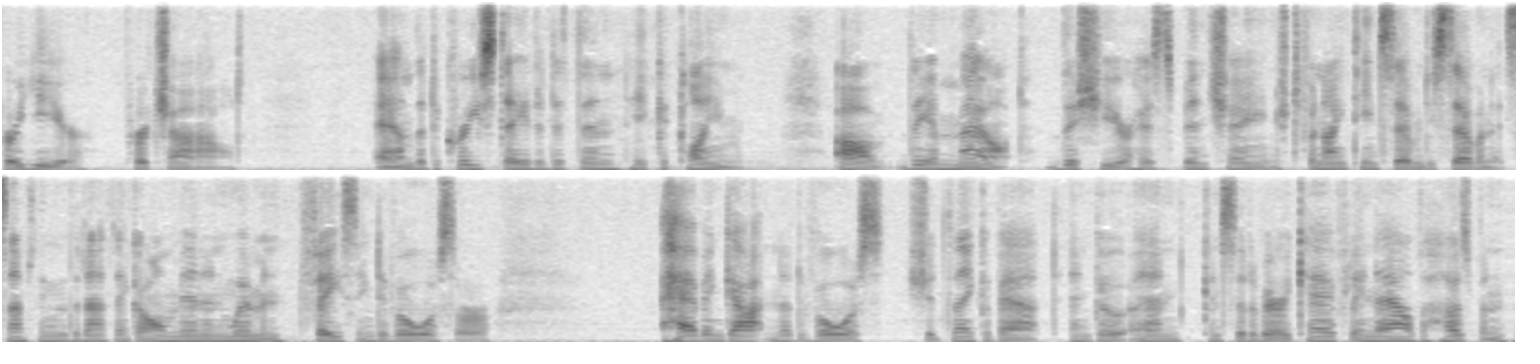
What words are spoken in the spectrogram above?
per year per child, and the decree stated it, then he could claim it. Um, the amount this year has been changed for 1977. It's something that I think all men and women facing divorce or having gotten a divorce should think about and go and consider very carefully. Now the husband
